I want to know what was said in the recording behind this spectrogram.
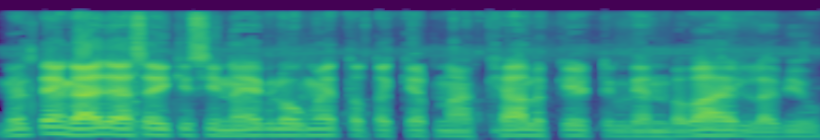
मिलते हैं गाय ऐसे ही किसी नए ब्लॉग में। तब तक के अपना ख्याल रखिए till then bye love you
